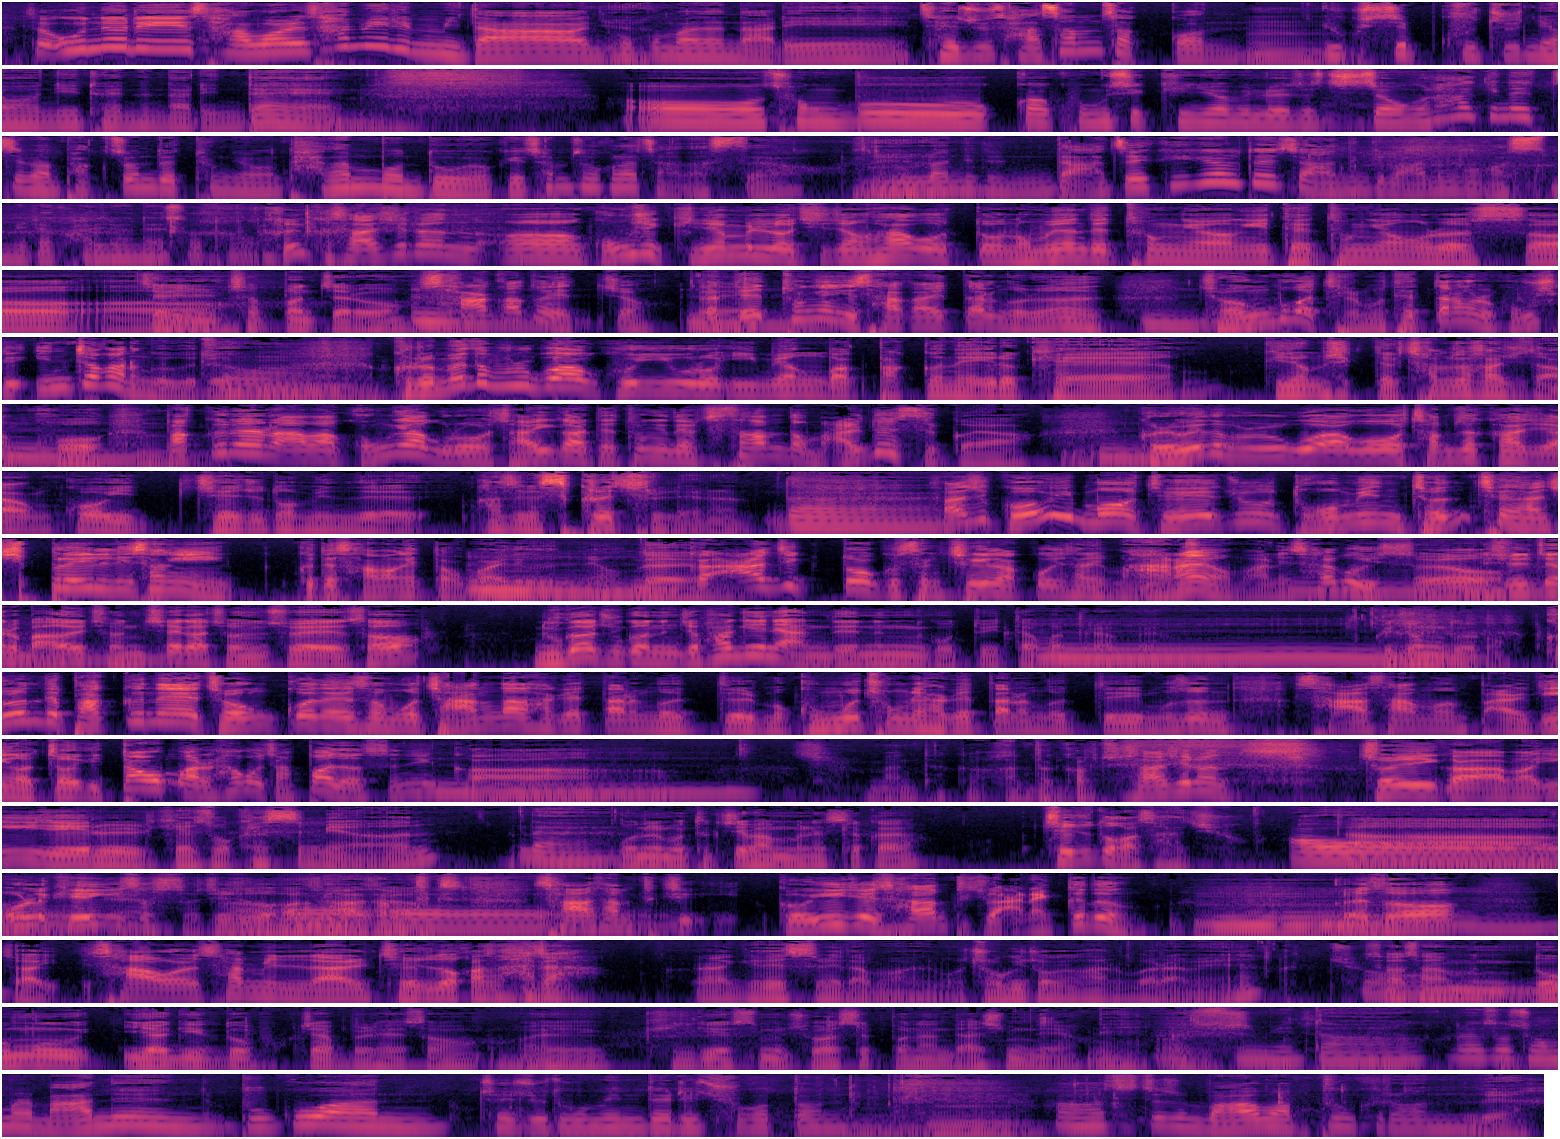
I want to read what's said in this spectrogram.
자, 오늘이 4월 3일입니다. 예. 녹음하는 날이 제주 4.3 사건 음. 69주년이 되는 날인데, 음. 어, 정부가 공식 기념일로 이제 지정을 하긴 했지만 박 전 대통령은 단 한 번도 여기에 참석을 하지 않았어요. 그래서 네. 논란이 됐는데 아직 해결되지 않은 게 많은 것 같습니다. 관련해서도. 그러니까 사실은 어, 공식 기념일로 지정하고 또 노무현 대통령이 대통령으로서 어, 제일 첫 번째로 사과도 했죠. 그러니까 네. 대통령이 사과했다는 거는 음. 정부가 잘못했다는 걸 공식으로 인정하는 거거든. 그렇죠. 음. 그럼에도 불구하고 그 이후로 이명박, 박근혜 이렇게 기념식 때 참석하지도 않고 음. 박근혜는 아마 공약으로 자기가 대통령 되면 참석한다고 말도 했을 거야. 음. 그럼에도 불구하고 참석하지 않고 이 제주 도민들의 가슴에 스크래치를 내는 네. 사실 거의 뭐 제주 도민 전체 한 10분의 1 이상이 그때 사망했다고 봐야 음. 되거든요. 네. 그러니까 아직도 그 생체를 갖고 있는 사람이 많아요. 많이 살고 있어요. 실제로 마을 전체가 전소해서 누가 죽었는지 확인이 안 되는 곳도 있다고 하더라고요. 음. 그 정도로. 그런데 박근혜 정권에서 뭐 장관 하겠다는 것들, 뭐 국무총리 하겠다는 것들이 무슨 4.3은 빨갱이 어쩌 있다고 말을 하고 자빠졌으니까 참 안타깝. 안타깝죠. 사실은 저희가 아마 EJ를 계속 했으면 네. 오늘 뭐 특집 한 번 했을까요? 제주도 가서 하죠. 오. 아, 원래 네. 계획이 있었어. 제주도 가서 아, 4.3 특집, 오. 4.3 특집, 그 EJ 4.3 특집 안 했거든. 음. 그래서 자 4월 3일 날 제주도 가서 하자. 라는 게 됐습니다만 뭐 조기종영하는 바람에. 사삼은 너무 이야기도 복잡을 해서 에, 길게 했으면 좋았을 뻔한데 아쉽네요. 네 그렇습니다. 그래서 정말 많은 무고한 제주 도민들이 죽었던 음. 아 진짜 좀 마음 아픈 그런 네.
